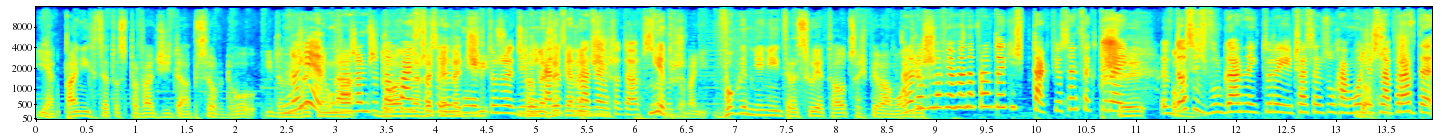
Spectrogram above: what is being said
jak pani chce to sprowadzić do absurdu i do No narzekań nie, na... uważam, że do to państwo, na dzi- niektórzy dziennikarze sprowadzają dzi- to do absurdu. Nie, proszę pani, w ogóle mnie nie interesuje to, co śpiewa Ale młodzież. rozmawiamy naprawdę o jakiejś, tak, piosence, której Przy- w dosyć wulgarnej, której czasem słucha młodzież, Dosyć. naprawdę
